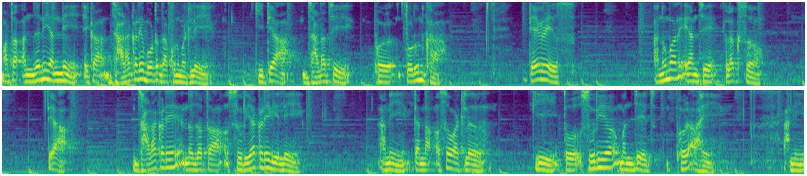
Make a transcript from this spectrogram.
माता अंजनी यांनी एका झाडाकडे बोट दाखवून म्हटले की त्या झाडाचे फळ तोडून खा. त्यावेळेस हनुमान यांचे लक्ष त्या झाडाकडे न जाता सूर्याकडे गेले. आणि त्यांना असं वाटलं की तो सूर्य म्हणजेच फळ आहे. आणि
